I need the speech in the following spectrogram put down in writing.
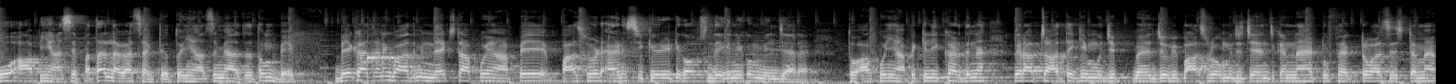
वो आप यहाँ से पता लगा सकते हो। तो यहाँ से मैं आ जाता हूँ बैक बैक आ जाने के बाद में नेक्स्ट आपको यहाँ पे पासवर्ड एंड सिक्योरिटी का ऑप्शन देखने को मिल जा रहा है। तो आपको यहाँ पे क्लिक कर देना अगर आप चाहते हैं कि मुझे जो भी पासवर्ड हो मुझे चेंज करना है टू फैक्टर वाला सिस्टम है,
